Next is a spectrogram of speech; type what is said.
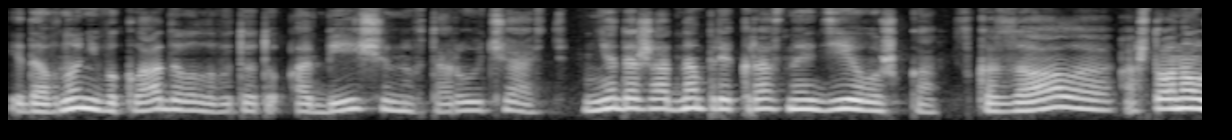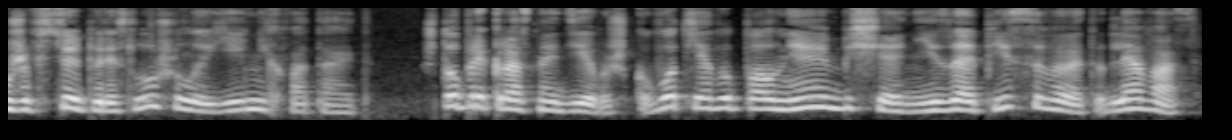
и давно не выкладывала вот эту обещанную вторую часть. Мне даже одна прекрасная девушка сказала, а что она уже все переслушала и ей не хватает. Что прекрасная девушка, вот я выполняю обещание и записываю это для вас.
